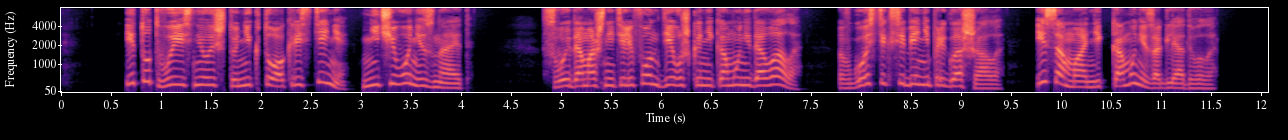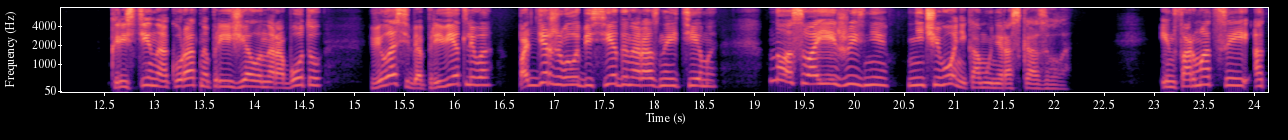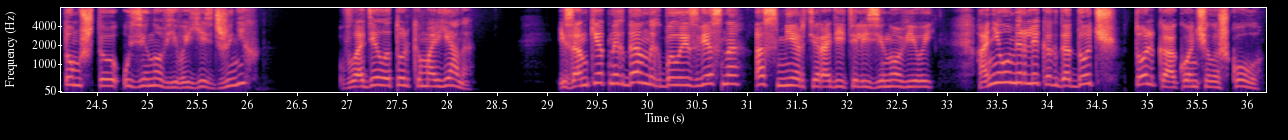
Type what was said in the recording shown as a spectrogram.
и тут выяснилось, что никто о Кристине ничего не знает. Свой домашний телефон девушка никому не давала, в гости к себе не приглашала и сама ни к кому не заглядывала. Кристина аккуратно приезжала на работу, вела себя приветливо, поддерживала беседы на разные темы, но о своей жизни ничего никому не рассказывала. Информацией о том, что у Зиновьева есть жених, владела только Марьяна. Из анкетных данных было известно о смерти родителей Зиновьевой. Они умерли, когда дочь только окончила школу.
